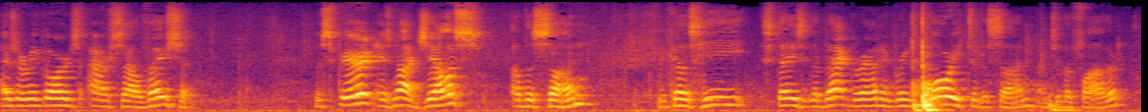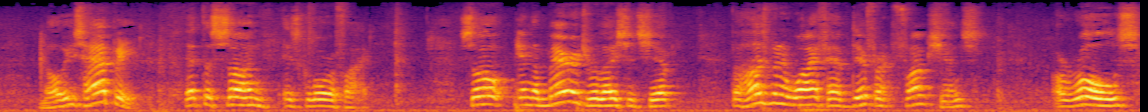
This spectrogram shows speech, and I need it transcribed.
as it regards our salvation. The Spirit is not jealous of the Son because he stays in the background and brings glory to the Son and to the Father. No, he's happy that the Son is glorified. So, in the marriage relationship, the husband and wife have different functions or roles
